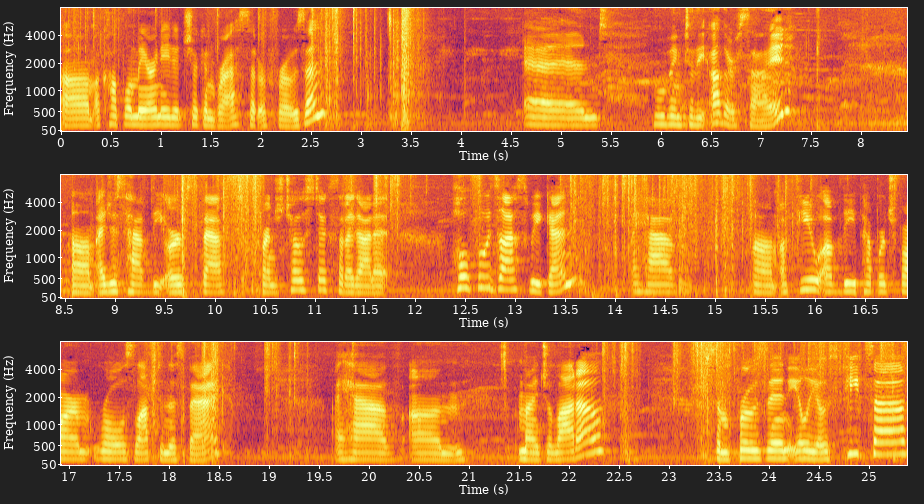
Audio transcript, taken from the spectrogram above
um, a couple marinated chicken breasts that are frozen, and moving to the other side, um, I just have the Earth's Best French toast sticks that I got at Whole Foods last weekend. I have um, a few of the Pepperidge Farm rolls left in this bag. I have um, my gelato, some frozen Ellio's pizza.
